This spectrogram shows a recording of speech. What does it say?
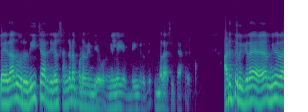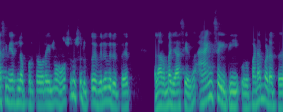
இல்லை ஏதாவது ஒரு ரீசார்ஜுகள் சங்கடப்பட வேண்டிய ஒரு நிலை அப்படிங்கிறது கும்பராசிக்காக இருக்கும். அடுத்து இருக்கிற மீனராசி நேர்களை பொறுத்தவரையிலும் சுறுசுறுப்பு விறுவிறுப்பு அதெல்லாம் ரொம்ப ஜாஸ்தி இருக்கும். ஆங்ஸைட்டி ஒரு படபடப்பு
